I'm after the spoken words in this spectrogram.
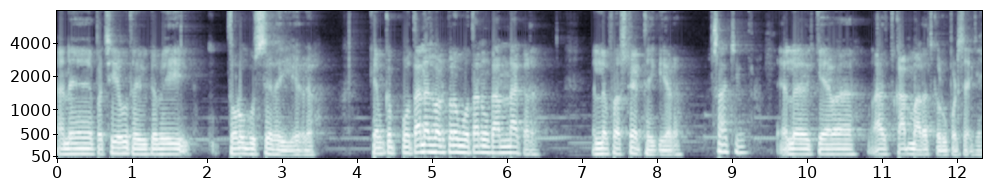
અને પછી એવું થયું કે ભાઈ થોડો ગુસ્સે થઈ ગયો. કેમ કે પોતાના જ વર્કરો પોતાનું કામ ના કરે. એટલે ફ્રસ્ટ્રેટ થઈ ગયો. સાચી એટલે કે આ કામ મારે જ કરવું પડશે કે.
